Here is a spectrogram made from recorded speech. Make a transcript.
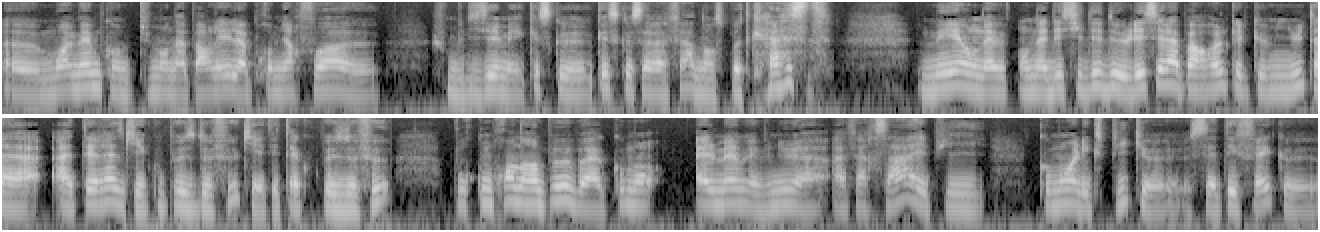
Moi-même, quand tu m'en as parlé la première fois, je me disais, mais qu'est-ce que, qu'est-ce que ça va faire dans ce podcast? Mais on a, on a décidé de laisser la parole quelques minutes à, à, Thérèse, qui est coupeuse de feu, qui a été ta coupeuse de feu, pour comprendre un peu bah, comment elle-même est venue à, faire ça et puis comment elle explique euh, cet effet que,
